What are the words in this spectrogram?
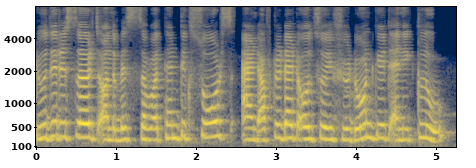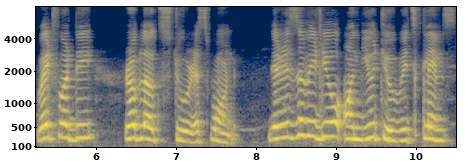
Do the research on the basis of authentic source and after that also if you don't get any clue, wait for the Roblox to respond. There is a video on YouTube which claims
